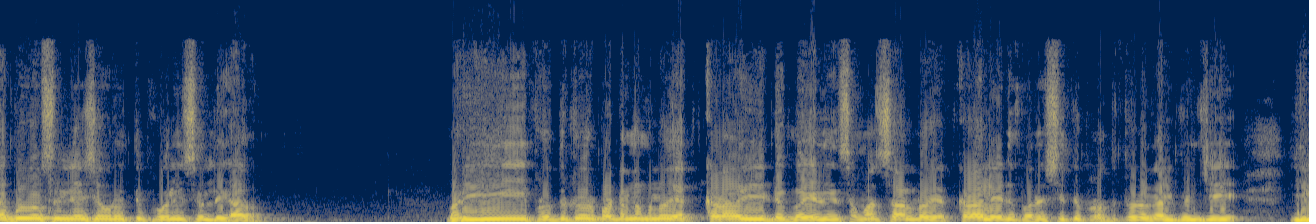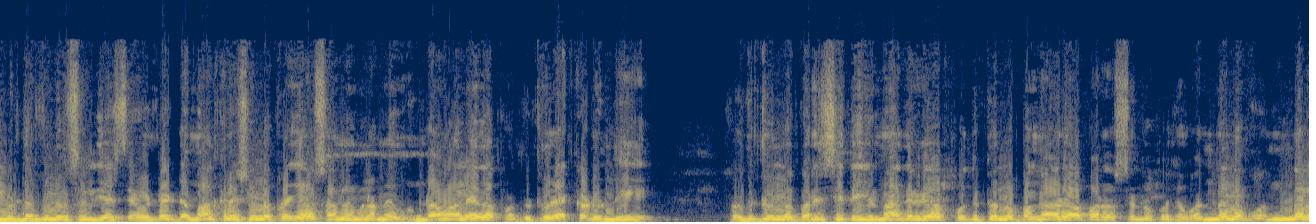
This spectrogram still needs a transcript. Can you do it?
డబ్బు వసూలు చేసే వృత్తి పోలీసులది కాదు. మరి ఈ ప్రొద్దుటూరు పట్టణంలో ఎక్కడా ఈ డెబ్బై ఎనిమిది సంవత్సరాల్లో ఎక్కడా లేని పరిస్థితి ప్రొద్దుటూరు కల్పించి వీళ్ళు డబ్బులు వసూలు చేస్తే ఉంటే డెమోక్రసీలో ప్రజాస్వామ్యంలో మేము ఉండామా లేదా ప్రొద్దుటూరు ఎక్కడుంది? ప్రొద్దుటూరులో పరిస్థితి ఈ మాదిరిగా పొద్దుటూరులో బంగారు వ్యాపారస్తులు కొంచెం వందల వందల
